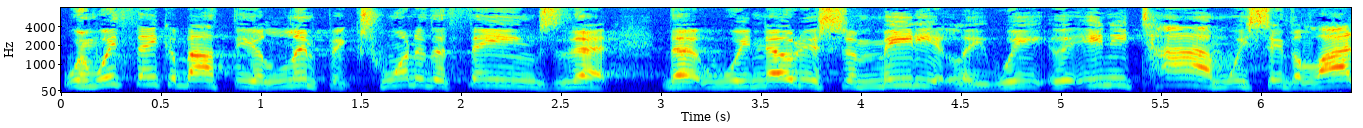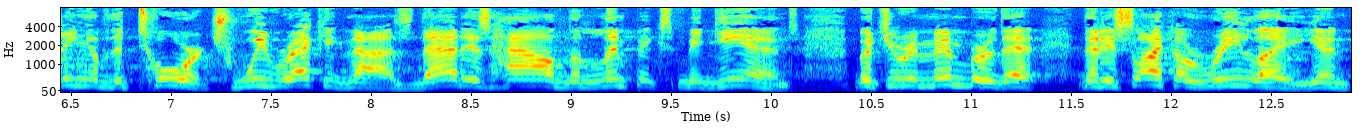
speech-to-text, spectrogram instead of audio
When we think about the Olympics, one of the things that, that we notice immediately, we, anytime we see the lighting of the torch, we recognize that is how the Olympics begins. But you remember that, that it's like a relay, and,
